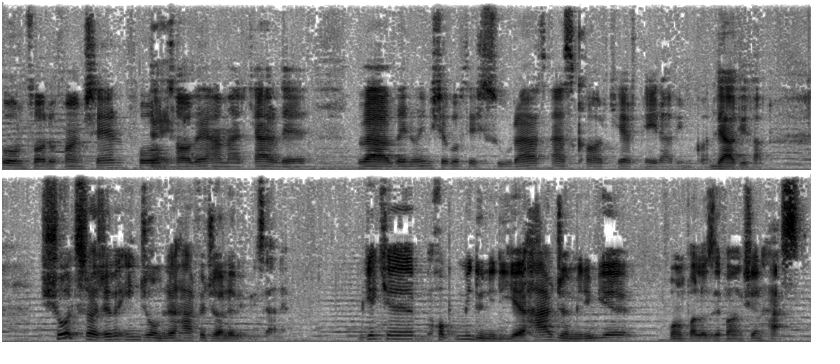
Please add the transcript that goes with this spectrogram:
فرم فالو فانکشن فرم تابع عمل کرده و به نوعی میشه گفتش صورت از کارکرد پیروی می‌کنه. دقیقا. شولتز راجع به این جمله حرف جالبی می‌زنه. میگه که خب می‌دونی دیگه هر جا میریم یه form follow function هست.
